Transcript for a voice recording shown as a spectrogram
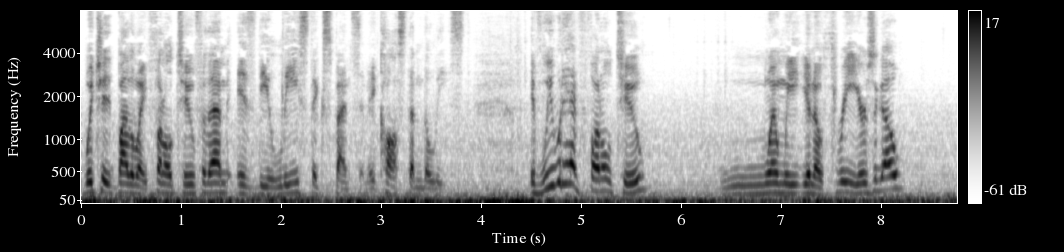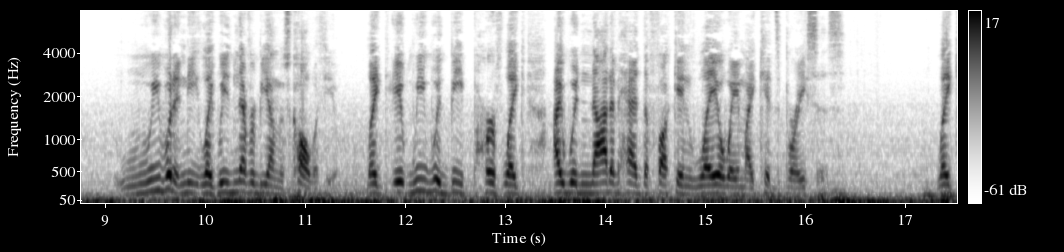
which is, by the way, funnel two for them is the least expensive, it cost them the least. If we would have had funnel two when we, you know, three years ago, we wouldn't need, like, we'd never be on this call with you. Like, it, we would be perfect. Like, I would not have had to fucking lay away my kids' braces. Like,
